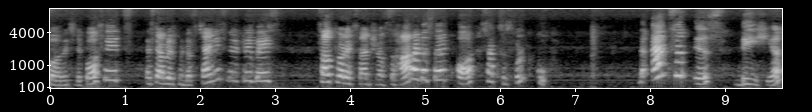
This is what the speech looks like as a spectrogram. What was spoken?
uh, rich deposits, establishment of Chinese military base, southward expansion of Sahara Desert or successful coup. The answer is D here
